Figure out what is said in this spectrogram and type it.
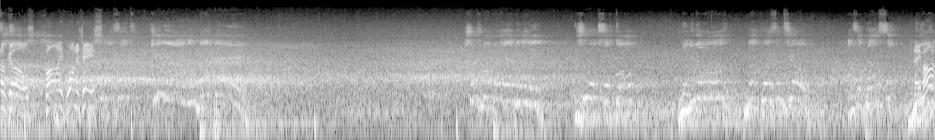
Of goals. 5-1 it is. Neymar.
